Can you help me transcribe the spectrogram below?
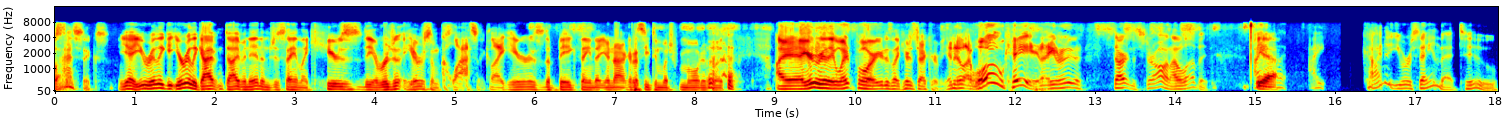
classics. Yeah, you really get you're really diving in and just saying like, here's the original, here's some classic. Like, here's the big thing that you're not gonna see too much promoted, but I you really went for it. You're just like, here's Jack Kirby, and they're like, whoa, okay, like you're really starting strong. I love it. Yeah. I, I kind of you were saying that too,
